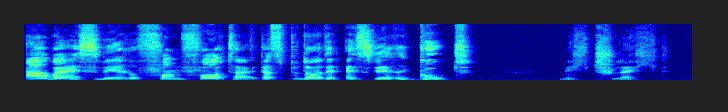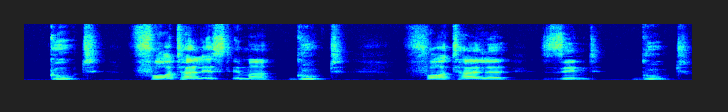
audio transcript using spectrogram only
aber es wäre von Vorteil. Das bedeutet, es wäre gut, nicht schlecht. Gut. Vorteil ist immer gut. Vorteile sind gut.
